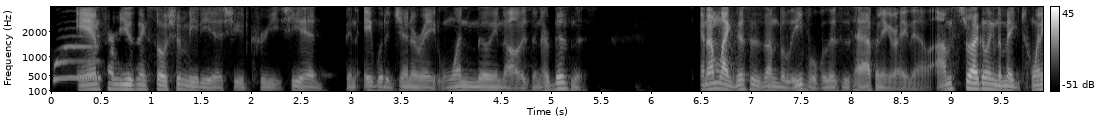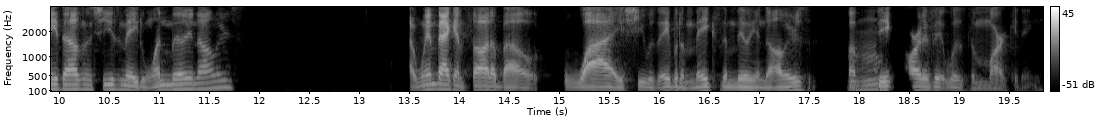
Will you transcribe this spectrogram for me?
what? and from using social media. She had created she had been able to generate one million dollars in her business. And I'm like, this is unbelievable. This is happening right now. I'm struggling to make 20,000. She's made $1 million. I went back and thought about why she was able to make the million dollars. A Mhm. big part of it was the marketing.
